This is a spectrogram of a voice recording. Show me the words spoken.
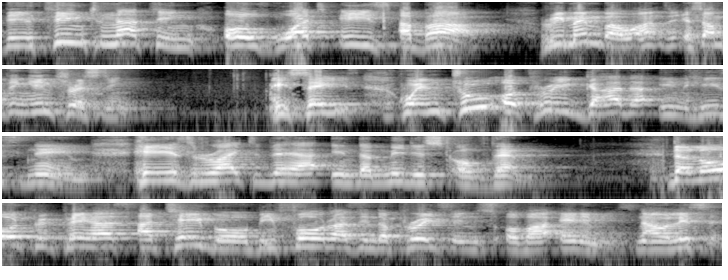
They think nothing of what is above. Remember something interesting. He says, when two or three gather in his name, he is right there in the midst of them. The Lord prepares a table before us in the presence of our enemies. Now, listen.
